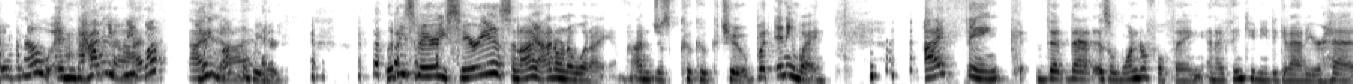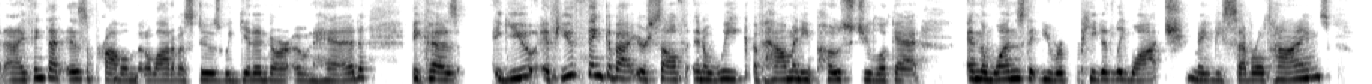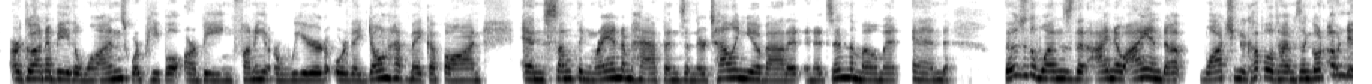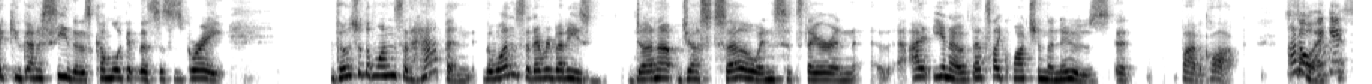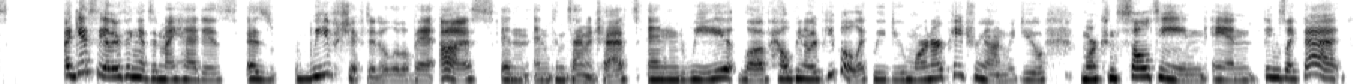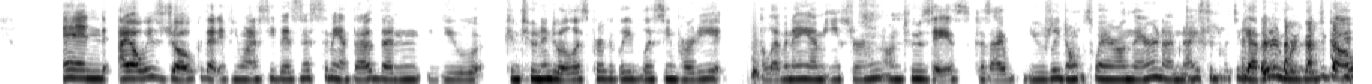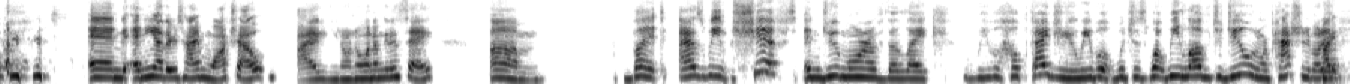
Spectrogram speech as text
no, and how I'm many we love I'm we love the weird. Libby's very serious, and I I don't know what I am. I'm just cuckoo choo. But anyway, I think that that is a wonderful thing, and I think you need to get out of your head. And I think that is a problem that a lot of us do is we get into our own head because you if you think about yourself in a week of how many posts you look at and the ones that you repeatedly watch maybe several times are going to be the ones where people are being funny or weird or they don't have makeup on and something random happens and they're telling you about it and it's in the moment and those are the ones that I know I end up watching a couple of times and going, "Oh Nick, you got to see this. Come look at this. This is great." Those are the ones that happen. The ones that everybody's done up just so and sits there and I, you know, that's like watching the news at five o'clock. I so I guess I guess the other thing that's in my head is as we've shifted a little bit, us in and consignment chats, and we love helping other people. Like we do more in our Patreon, we do more consulting and things like that. And I always joke that if you want to see business Samantha, then you can tune into a list perfectly listing party 11 a.m. Eastern on Tuesdays because I usually don't swear on there and I'm nice and put together and we're good to go. and any other time, watch out. I you don't know what I'm gonna say. Um but as we shift and do more of the like we will help guide you we will which is what we love to do and we're passionate about Right. it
